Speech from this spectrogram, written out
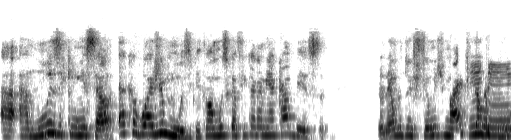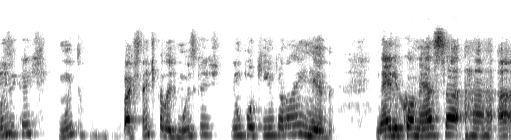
A, a música inicial é que eu gosto de música, então a música fica na minha cabeça. Eu lembro dos filmes mais pelas uhum. músicas, muito, bastante pelas músicas e um pouquinho pelo enredo. Né, ele começa a, a,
